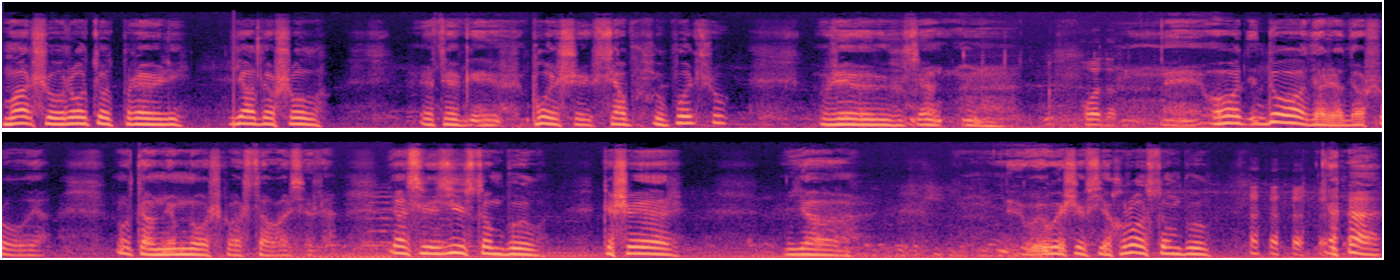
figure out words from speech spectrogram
маршу роту отправили. Я дошел это э, Польши, вся, всю Польшу, уже Одер. Э, Од, до Одера дошел я. Ну, там немножко осталось это. Я связистом был, КШР, я выше всех ростом был.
